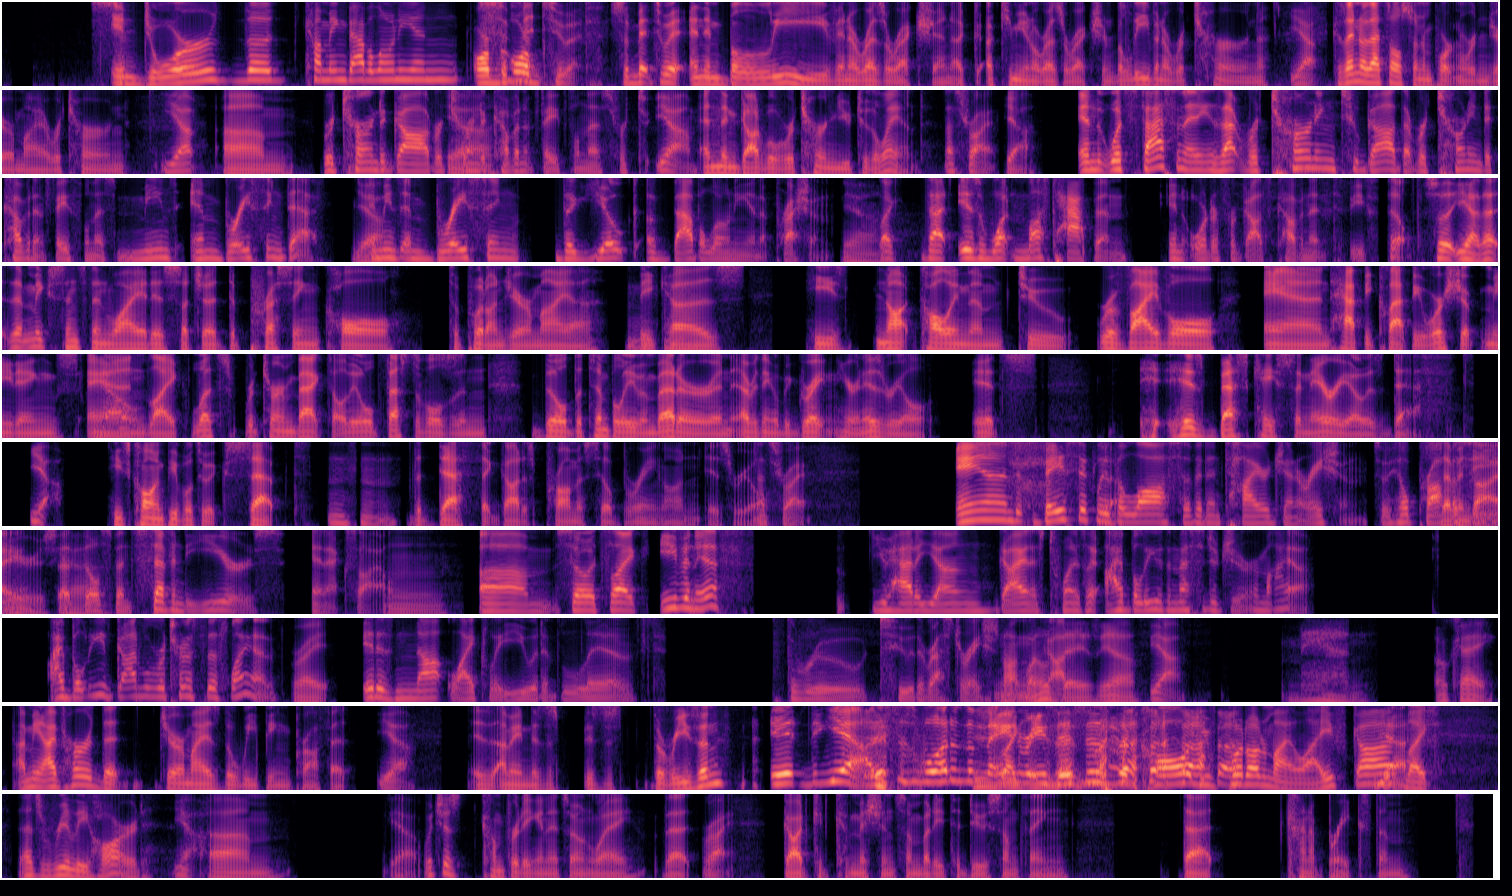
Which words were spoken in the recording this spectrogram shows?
Sub- endure the coming Babylonian or submit or to it. submit to it and then believe in a resurrection, a, a communal resurrection, believe in a return. Yeah. Because I know that's also an important word in Jeremiah, return. Yep. Um, return to God, return to covenant faithfulness. Ret- yeah, And then God will return you to the land. that's right. Yeah. And what's fascinating is that returning to God, that returning to covenant faithfulness means embracing death. Yeah. It means embracing the yoke of Babylonian oppression. yeah. Like that is what must happen in order for God's covenant to be fulfilled. So yeah, that, that makes sense then why it is such a depressing call to put on Jeremiah Mhm. because he's not calling them to revival and happy clappy worship meetings and No. like let's return back to all the old festivals and build the temple even better and everything will be great here in Israel. It's his best case scenario is death. Yeah. He's calling people to accept hmm the death that God has promised he'll bring on Israel. That's right. And basically Yeah. the loss of an entire generation. So he'll 70 prophesy years, that yeah. they'll spend 70 years in exile. Mm, Um, so it's like even if you had a young guy in his 20s, like I believe the message of Jeremiah. I believe God will return us to this land. right. It is not likely you would have lived through to the restoration Not in what those God. days, yeah. Yeah. Man. Okay. I mean, I've heard that Jeremiah is the weeping prophet. Yeah. Is I mean, is this is this the reason? It yeah, this is one of the main like, reasons. This is the call you've put on my life, God. Yes. Like that's really hard. Yeah. Um yeah, which is comforting in its own way that Right. God could commission somebody to do something that kind of breaks them.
